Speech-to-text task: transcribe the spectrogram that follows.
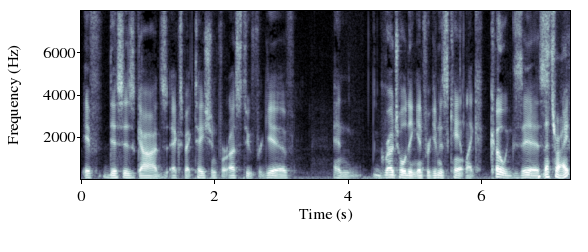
if this is God's expectation for us to forgive and grudge holding and forgiveness can't like coexist, That's right.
